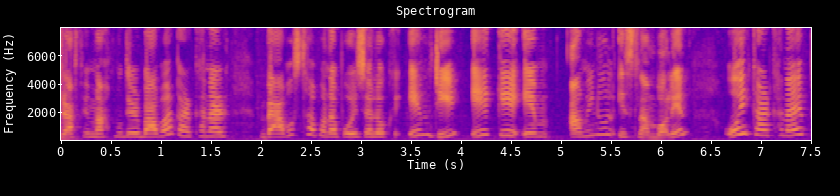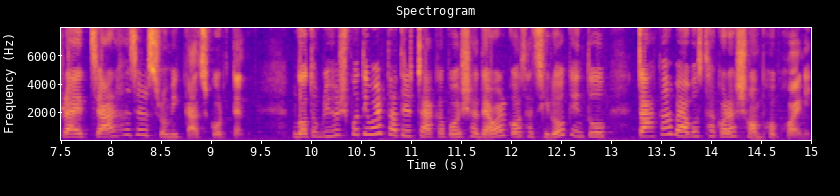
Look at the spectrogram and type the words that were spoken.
রাফি মাহমুদের বাবা কারখানার ব্যবস্থাপনা পরিচালক MD A K M Aminul Islam বলেন, ওই কারখানায় প্রায় চার হাজার শ্রমিক কাজ করতেন। গত বৃহস্পতিবার তাদের টাকা পয়সা দেওয়ার কথা ছিল, কিন্তু টাকা ব্যবস্থা করা সম্ভব হয়নি।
